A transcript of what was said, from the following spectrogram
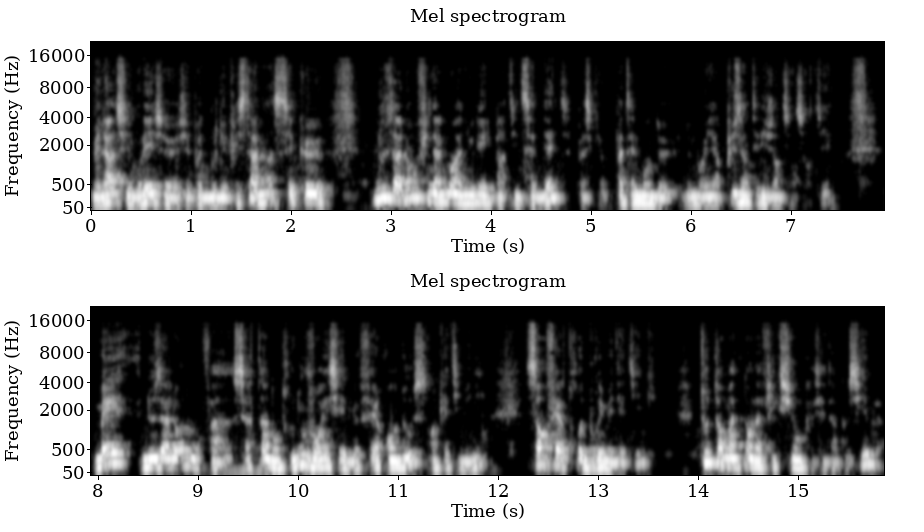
mais là si vous voulez, j'ai pas de boule de cristal, hein, c'est que nous allons finalement annuler une partie de cette dette parce qu'il n'y a pas tellement de, de, moyens plus intelligents de s'en sortir. Mais nous allons, enfin certains d'entre nous vont essayer de le faire en douce, en catimini, sans faire trop de bruit médiatique tout en maintenant la fiction que c'est impossible,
